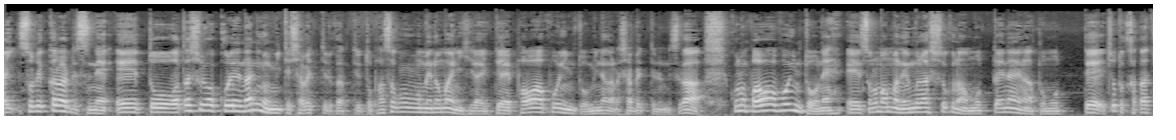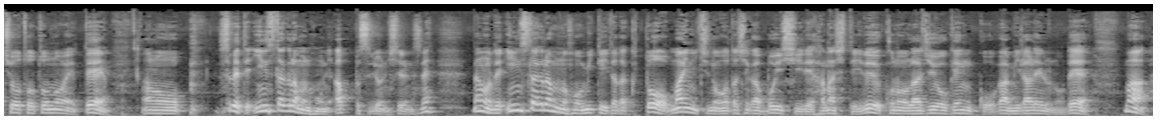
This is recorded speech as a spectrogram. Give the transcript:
はい。それからですね、えっ、ー、と、私はこれ何を見て喋ってるかっていうと、パソコンを目の前に開いて、パワーポイントを見ながら喋ってるんですが、このパワーポイントをね、えー、そのまま眠らしとくのはもったいないなと思って、ちょっと形を整えて、あの、すべてインスタグラムの方にアップするようにしてるんですね。なので、インスタグラムの方を見ていただくと、毎日の私が Voicy で話しているこのラジオ原稿が見られるので、ま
